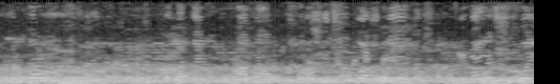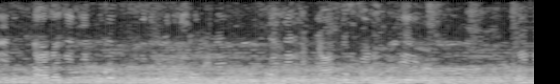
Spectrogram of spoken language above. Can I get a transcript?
এখানকার এলাকার ভাঙা রেমালের সময় এবং তার আগে ঘূর্ণিঝড় তাদের একটা আতঙ্কের মধ্যে দিন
